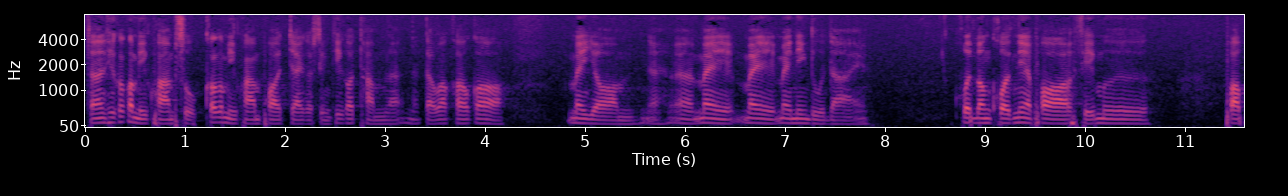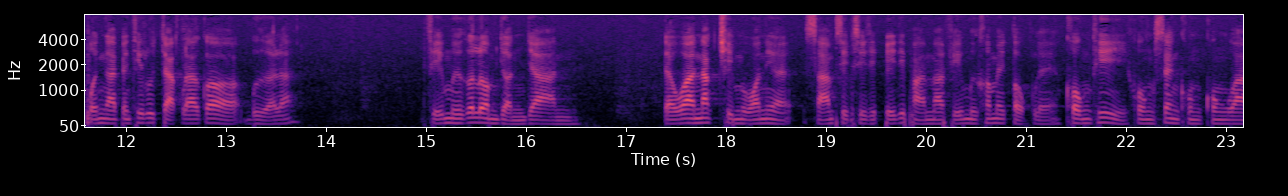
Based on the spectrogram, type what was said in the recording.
ทั้งที่เขาก็มีความสุขเขาก็มีความพอใจกับสิ่งที่เขาทำแล้วนะแต่ว่าเขาก็ ไม่ยอมนะไม่ไม่ไม่นิ่งดูดาย คนบางคนเนี่ยพอฝีมือ พอผลงานเป็นที่รู้จักแล้วก็เบื่อแล้วฝีมือก็เริ่มหย่อนยาน แต่ว่านักชิมบอกว่าเนี่ยสามสิบสี่สิบปีที่ผ่านมาฝีมือเขาไม่ตกเลย คงที่คงเส้นคงคงวา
